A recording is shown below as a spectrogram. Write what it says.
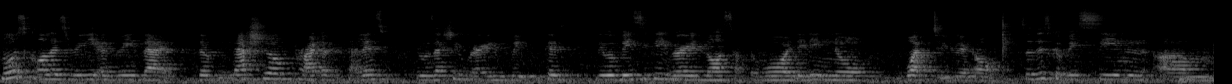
most scholars really agree that the national pride of Italians it was actually very weak because they were basically very lost after war. They didn't know what to do at all. So this could be seen um,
